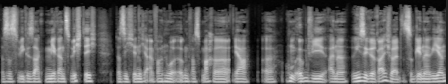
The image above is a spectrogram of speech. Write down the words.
Das ist, wie gesagt, mir ganz wichtig, dass ich hier nicht einfach nur irgendwas mache, ja, äh, um irgendwie eine riesige Reichweite zu generieren,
